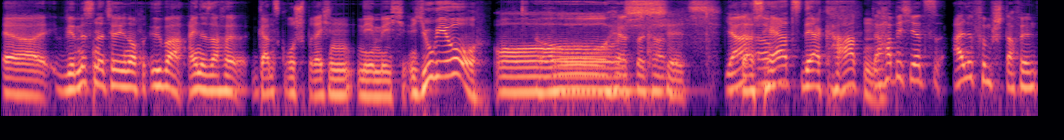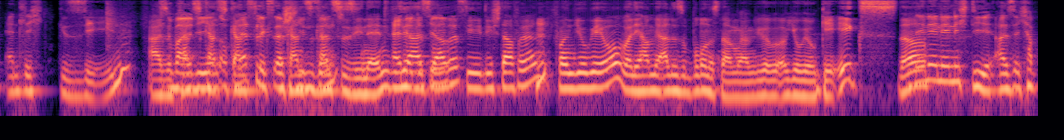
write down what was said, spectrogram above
Äh, wir müssen natürlich noch über eine Sache ganz groß sprechen, nämlich Yu-Gi-Oh! Oh, Herz der Karten. Ja, das ähm, Herz der Karten. Da habe ich jetzt alle fünf Staffeln endlich gesehen. Also weil kannst, die kannst, jetzt auf kannst, Netflix erschienen kannst, sind. kannst du sie nennen? wie Ende sie des Jahres. Die, die Staffeln von Yu-Gi-Oh! Weil die haben ja alle so Bonusnamen gehabt. Yu- Yu-Gi-Oh! GX, ne? Nee, nee, nee, nicht die. Also ich habe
